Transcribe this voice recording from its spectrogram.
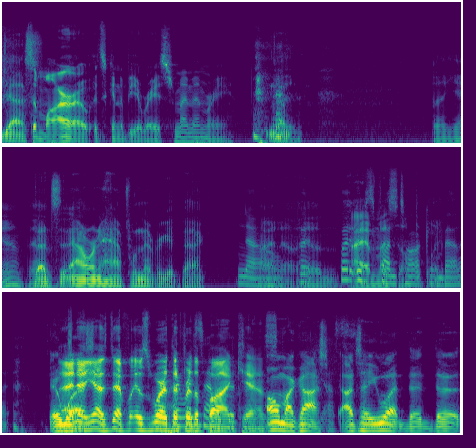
Yes. Tomorrow, it's gonna be erased from my memory. Yep. But yeah, that, that's an hour and a half we'll never get back No. I know, But, and but it I was have fun talking blame. about it. it was know, yeah, it's definitely it was worth I it for the always have a good time. podcast. Oh my gosh! Yes. I'll tell you what the the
